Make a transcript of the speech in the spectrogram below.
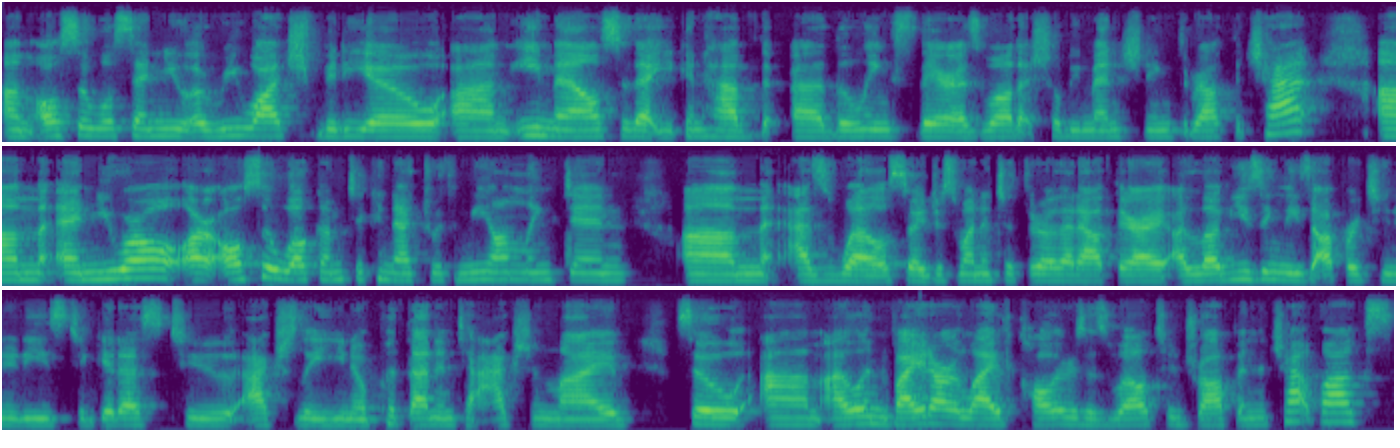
Um, also, we'll send you a rewatch video um, email so that you can have the, uh, the, links there as well that she'll be mentioning throughout the chat. Um, and you all are also welcome to connect with me on LinkedIn um, as well. So, I just wanted to throw that out there. I, I, love using these opportunities to get us to actually, you know, put that into action live. So, I will invite our our live callers as well to drop in the chat box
